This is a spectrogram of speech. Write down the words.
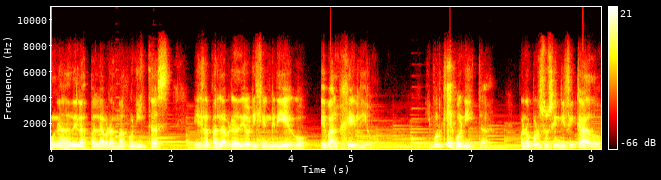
Una de las palabras más bonitas es la palabra de origen griego, evangelio. ¿Y por qué es bonita? Bueno, por su significado,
